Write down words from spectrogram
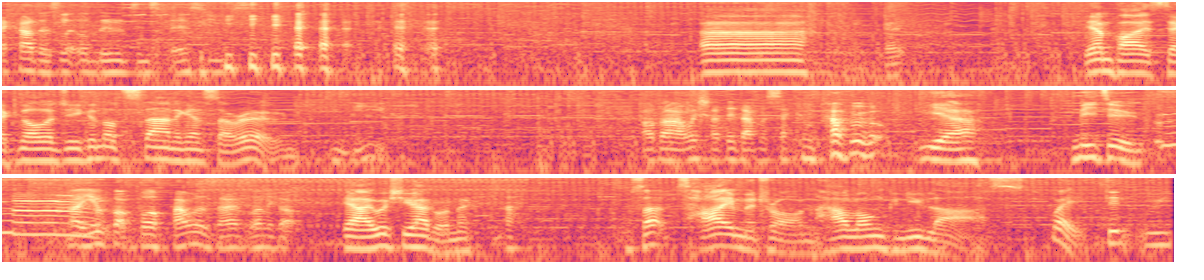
I call those little dudes in space. yeah. Uh, okay. The Empire's technology cannot stand against our own. Indeed. Although I wish I did have a second power up. Yeah, me too. Oh, you've got both powers. I've only got. Yeah, I wish you had one though. Ah. What's that? Timetron. How long can you last? Wait, didn't we?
